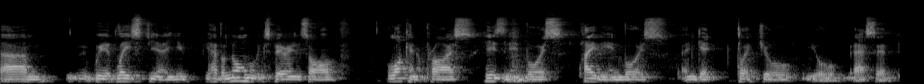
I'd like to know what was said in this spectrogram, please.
um, we at least you know you, you have a normal experience of lock in a price. Here's an invoice, pay the invoice, and get collect your your asset.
